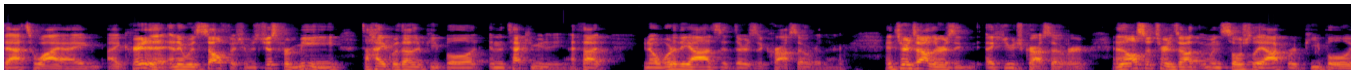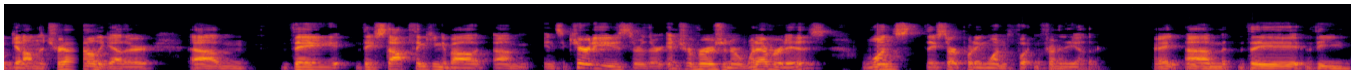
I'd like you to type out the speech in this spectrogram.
that's why I, I created it. And it was selfish. It was just for me to hike with other people in the tech community. I thought, you know, what are the odds that there's a crossover there? And it turns out there's a, a huge crossover. And it also turns out that when socially awkward people get on the trail together, um, they they stop thinking about um, insecurities or their introversion or whatever it is once they start putting one foot in front of the other right? Um, the the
